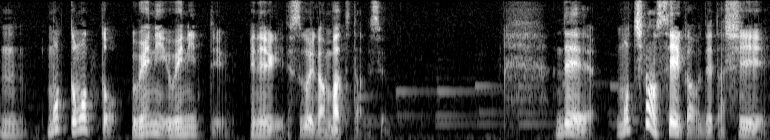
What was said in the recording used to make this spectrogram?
うん、もっともっと上に上にっていうエネルギーですごい頑張ってたんですよ。で、もちろん成果は出たし、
